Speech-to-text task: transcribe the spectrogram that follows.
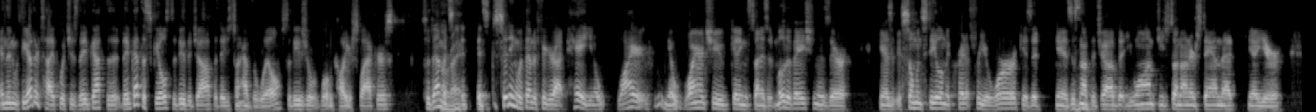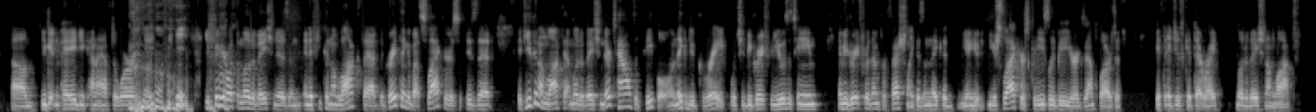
and then with the other type, which is they've got the they've got the skills to do the job, but they just don't have the will. So these are what we call your slackers. So them, it's, right. it, it's sitting with them to figure out, hey, you know, why you know why aren't you getting this done? Is it motivation? Is there you know, is, is someone stealing the credit for your work? Is it you know, is this mm-hmm. not the job that you want? You just don't understand that you know you're um, you're getting paid, you kind of have to work. You, you, figure out what the motivation is, and, and if you can unlock that, the great thing about slackers is that if you can unlock that motivation, they're talented people and they can do great, which would be great for you as a team and be great for them professionally because then they could, you know, your, your slackers could easily be your exemplars if if they just get that right motivation unlocked.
